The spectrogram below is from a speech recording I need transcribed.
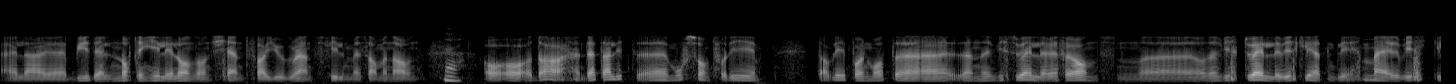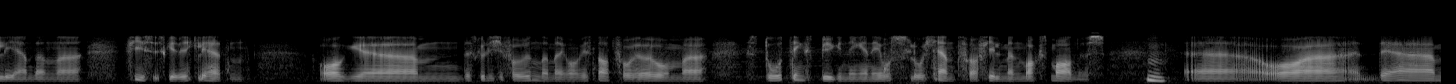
Eller eh, bydelen Notting Hill i London kjent fra Hugh Grants film med samme navn. Ja. Og, og da, Dette er litt eh, morsomt, fordi da blir på en måte den visuelle referansen eh, og den virtuelle virkeligheten blir mer virkelig enn den eh, fysiske virkeligheten. Og eh, det skulle ikke forundre meg om vi snart får høre om eh, stortingsbygningen i Oslo, kjent fra filmen Max Manus. Mm. Eh, og eh, det er,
